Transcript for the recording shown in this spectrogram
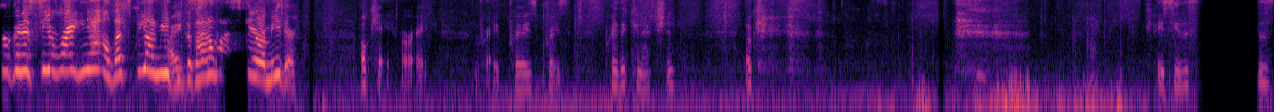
We're gonna see it right now. Let's be on mute because I don't want to scare them either. Okay, all right. Pray, praise, praise, pray the connection. Okay. Okay, see this? this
